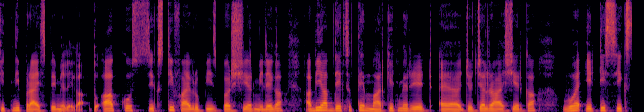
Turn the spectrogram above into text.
कितनी प्राइस पे मिलेगा तो आपको सिक्सटी फाइव रुपीज़ पर शेयर मिलेगा अभी आप देख सकते हैं मार्केट में रेट जो चल रहा है शेयर का वह एट्टी सिक्स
